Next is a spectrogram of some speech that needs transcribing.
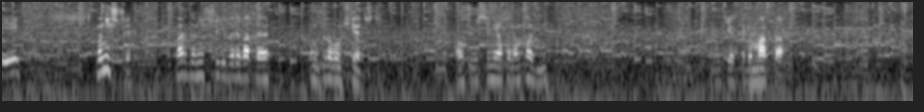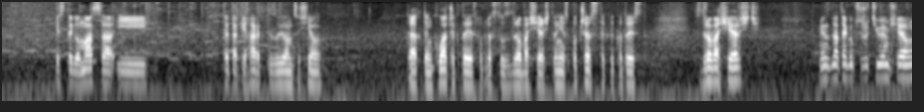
I no niszczy. Bardzo niszczy i wyrywa tę tą zdrową sierść. A oczywiście nie o to nam chodzi. Widzicie, jest tego masa. Jest tego masa i te takie charakteryzujące się tak, ten kłaczek to jest po prostu zdrowa sierść. To nie jest poczerstek, tylko to jest zdrowa sierść. Więc dlatego przerzuciłem się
